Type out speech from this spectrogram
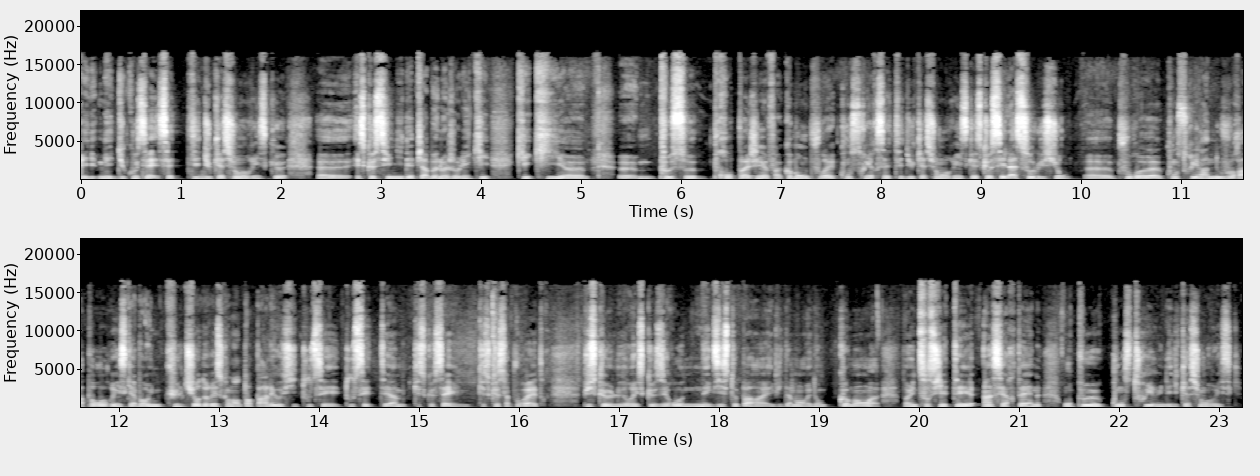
Mais, mais, du coup, cette éducation au risque, euh, est-ce que c'est une idée, Pierre-Benoît Joly, qui, qui, qui euh, euh, peut se propager? Enfin, comment on pourrait construire cette éducation au risque? Est-ce que c'est la solution pour construire un nouveau rapport au risque, avoir une culture de risque? On entend parler aussi de tous ces, tous ces termes. Qu'est-ce que c'est? Qu'est-ce que ça pourrait être? Puisque le risque zéro n'existe pas, hein, évidemment. Et donc, comment, dans une société incertaine, on peut construire une éducation au risque?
